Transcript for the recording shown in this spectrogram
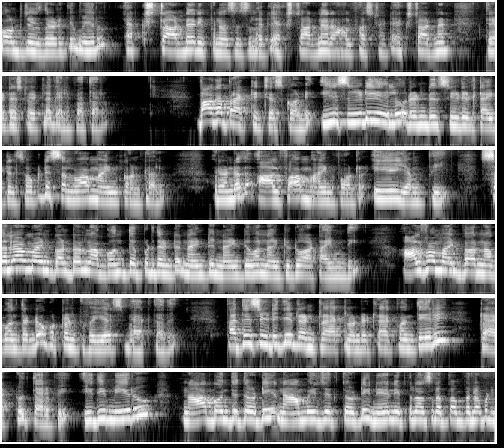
count చేసేటప్పటికి మీరు ఎక్స్ట్రాడినరీ హిప్నాసిస్లోకి extraordinary alpha state extraordinary theta స్టేట్లోకి వెళ్ళిపోతారు బాగా ప్రాక్టీస్ చేసుకోండి. ఈ సీడీలు రెండు సీడీలు టైటిల్స్ ఒకటి సెల్వా మైండ్ కంట్రోల్ రెండోది alpha mind power AMP Silva mind control నా గొంతు ఎప్పుడుదంటే nineteen ninety one ninety two ఆ టైంది ఆల్ఫా మైండ్ పవర్ నా గొంతు అంటే ఒక ట్వంటీ ఫైవ్ ఇయర్స్ బ్యాక్ అది. ప్రతి సీటుకి రెండు ట్రాక్లు ఉంటాయి. Track one theory track two therapy. ఇది మీరు నా గొంతుతోటి నా మ్యూజిక్ తోటి నేను ఇప్పనసలో పంపినప్పుడు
